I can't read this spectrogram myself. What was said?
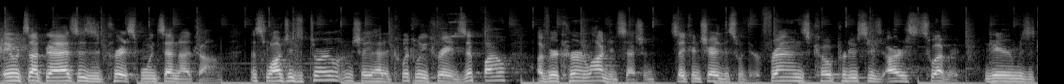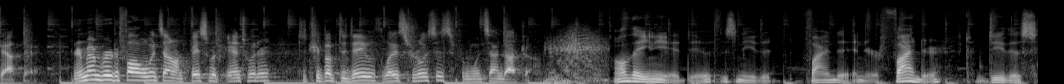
Hey, what's up guys? This is Chris from WinkSound.com. This Logic tutorial, I'm to show you how to quickly create a zip file of your current Logic session so you can share this with your friends, co-producers, artists, whoever, and get your music out there. And remember to follow WinkSound on Facebook and Twitter to keep up to date with latest releases from WinkSound.com. All that you need to do is you need to find it in your Finder. You can do this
